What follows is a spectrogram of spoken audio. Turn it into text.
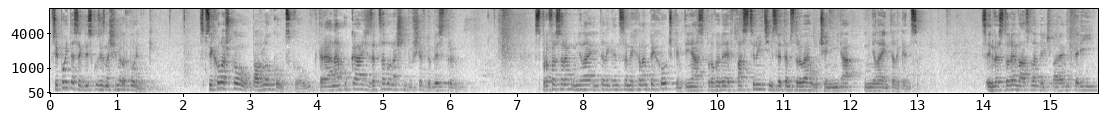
připojte se k diskuzi s našimi odborníky s psycholožkou Pavlou Kouckou, která nám ukáže zrcadlo naší duše v době strojů. S profesorem umělé inteligence Michalem Pěchoučkem, který nás provede fascinujícím světem strojového učení a umělé inteligence. S investorem Václavem Dejčmarem, který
